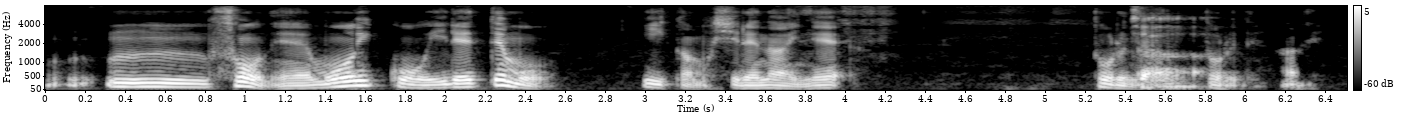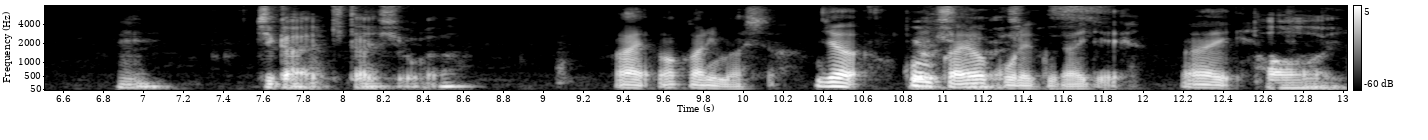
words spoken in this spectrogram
うーん、そうね。もう一個入れてもいいかもしれないね。取るなじゃあら取るで。はい。うん。次回期待しようかな。はい、わかりました。じゃあ、今回はこれくらいで。はい。はい。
